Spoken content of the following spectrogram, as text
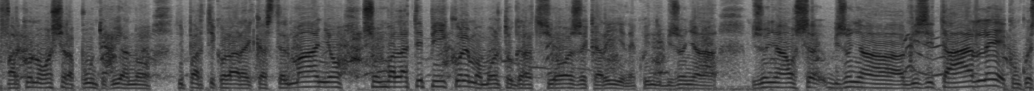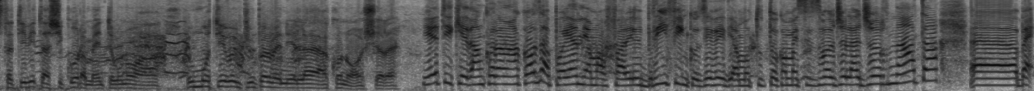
far conoscere appunto qui hanno di particolare il Castelmagno, sono vallate piccole ma molto graziose, carine, quindi bisogna, bisogna, bisogna visitarle e con questa attività sicuramente uno ha un motivo in più per venirle a conoscere. Io ti chiedo ancora una cosa, poi andiamo a fare il briefing così vediamo tutto come si svolge la giornata. Eh, beh,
